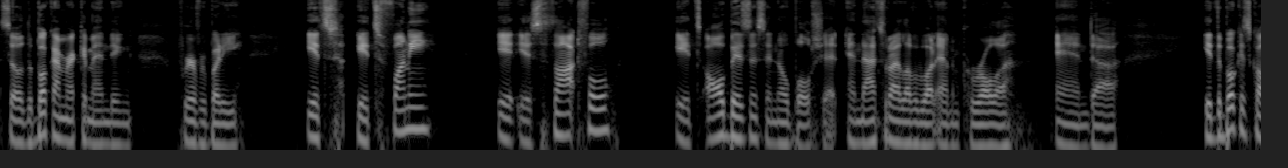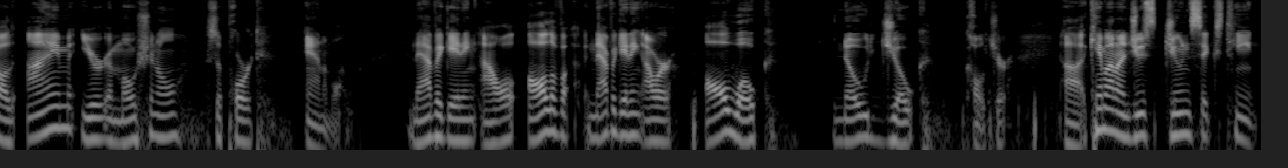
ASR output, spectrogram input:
So the book I'm recommending for everybody, it's it's funny, it is thoughtful, it's all business and no bullshit, and that's what I love about Adam Carolla. And uh, it, the book is called "I'm Your Emotional Support Animal." Navigating all all of navigating our all woke, no joke culture. Uh, it came out on June 16th.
